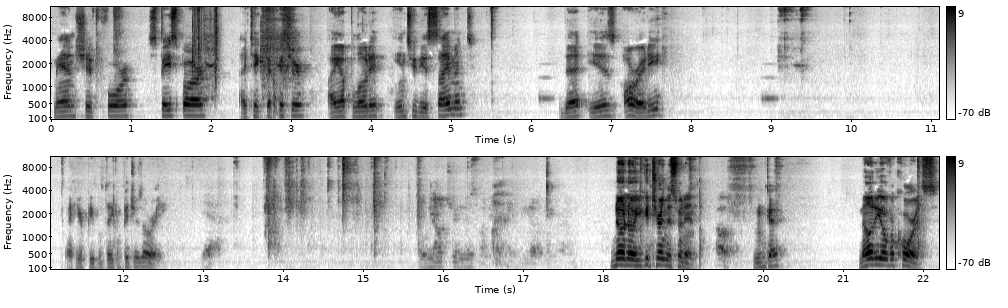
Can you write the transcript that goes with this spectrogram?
Command, Shift, 4, spacebar. I take the picture. I upload it into the assignment that is already. I hear people taking pictures already. Yeah. Well, we don't turn this one in. We gotta make. No, no, you can turn this one in. Oh. Okay. Melody over chords.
